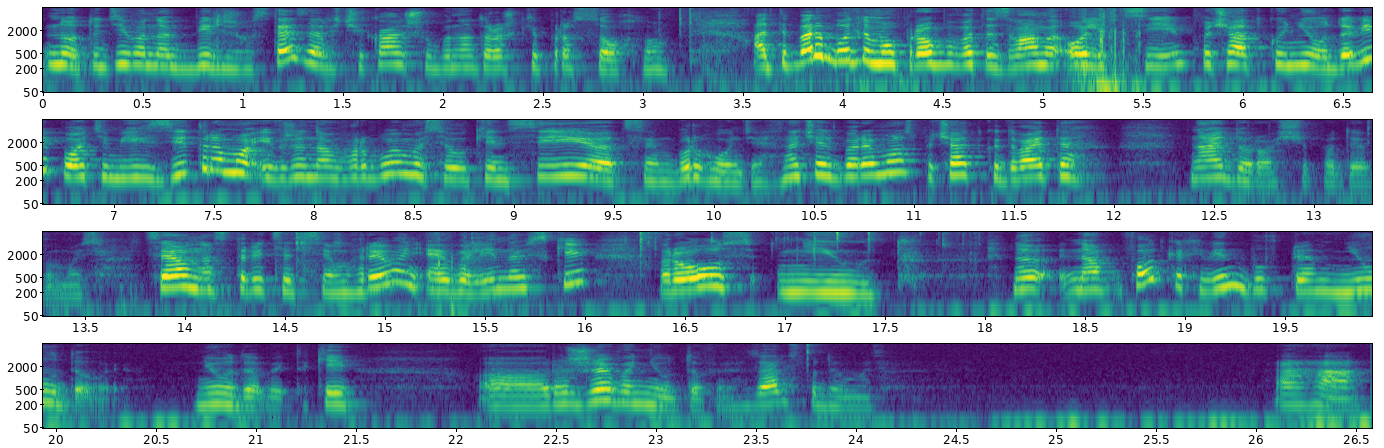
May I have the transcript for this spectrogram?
Ну, тоді воно більш густе, зараз чекаю, щоб воно трошки просохло. А тепер будемо пробувати з вами олівці. Спочатку нюдові, потім їх зітримо і вже нафарбуємося у кінці цим бургунді. Значить, беремо спочатку, давайте найдорожчі подивимось. Це у нас 37 гривень, Евеліновський Rose Nude. Ну, на фотках він був прям нюдовий. Нюдовий, такий е, рожево-нюдовий. Зараз подивимось. Ага,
